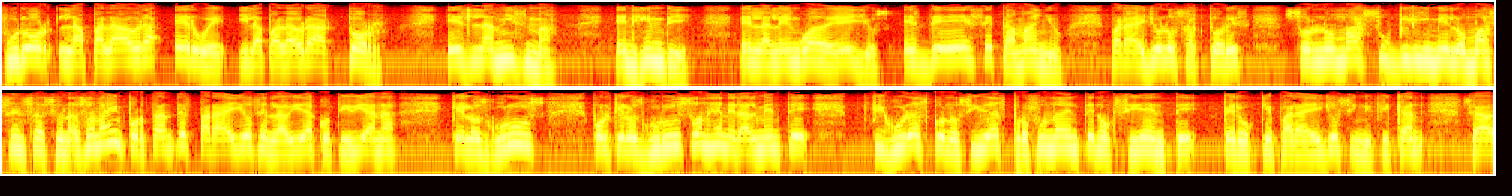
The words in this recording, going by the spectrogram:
furor, la palabra héroe y la palabra actor es la misma en hindi, en la lengua de ellos, es de ese tamaño. Para ellos los actores son lo más sublime, lo más sensacional, son más importantes para ellos en la vida cotidiana que los gurús, porque los gurús son generalmente figuras conocidas profundamente en Occidente, pero que para ellos significan, o sea,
